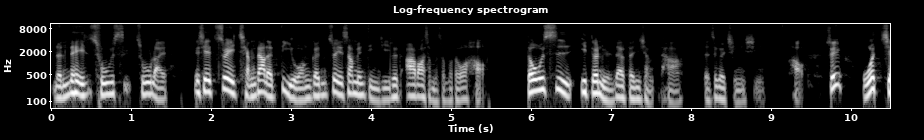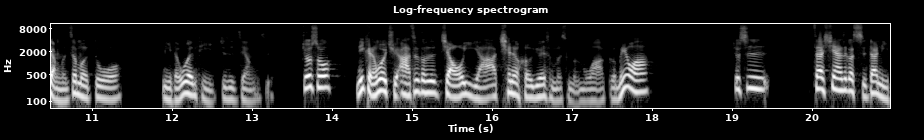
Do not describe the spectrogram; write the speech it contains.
人类出出来那些最强大的帝王跟最上面顶级，就是阿巴什么什么都好，都是一堆女人在分享他的这个情形。好，所以我讲了这么多，你的问题就是这样子，就是说你可能会觉得啊，这都是交易啊，签了合约什么什么摩阿哥没有啊，就是在现在这个时代，你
